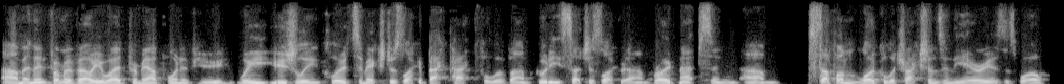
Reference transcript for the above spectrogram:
Um, and then from a value add, from our point of view, we usually include some extras like a backpack full of um, goodies such as like um, road maps and um, stuff on local attractions in the areas as well.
